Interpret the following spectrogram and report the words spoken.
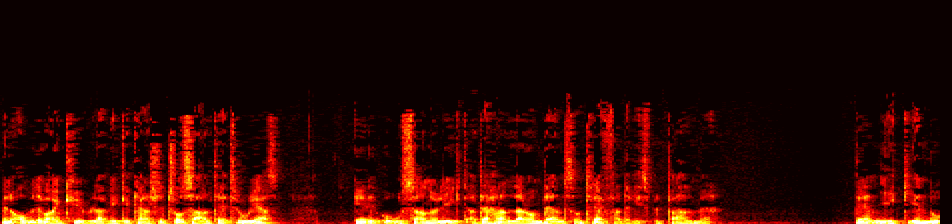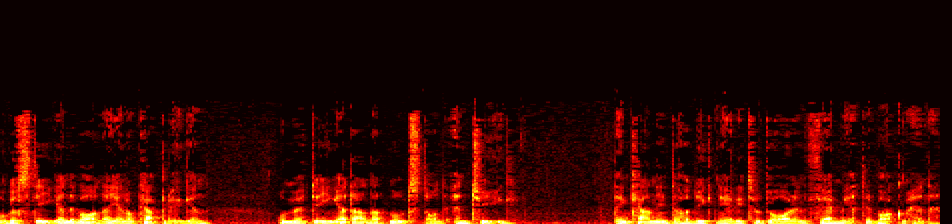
Men om det var en kula, vilket kanske trots allt är troligast, är det osannolikt att det handlar om den som träffade Lisbeth Palme. Den gick i en något stigande bana genom kappryggen och mötte inget annat motstånd än tyg. Den kan inte ha dykt ner i trottoaren fem meter bakom henne.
